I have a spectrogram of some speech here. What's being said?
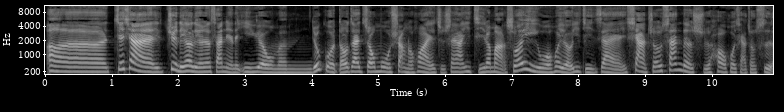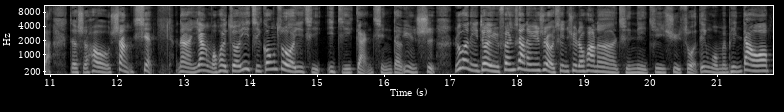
呃，接下来距离二零二三年的一月，我们如果都在周末上的话，也只剩下一集了嘛。所以我会有一集在下周三的时候或下周四啊的时候上线。那一样我会做一集工作，一集一集感情的运势。如果你对于分项的运势有兴趣的话呢，请你继续锁定我们频道哦。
